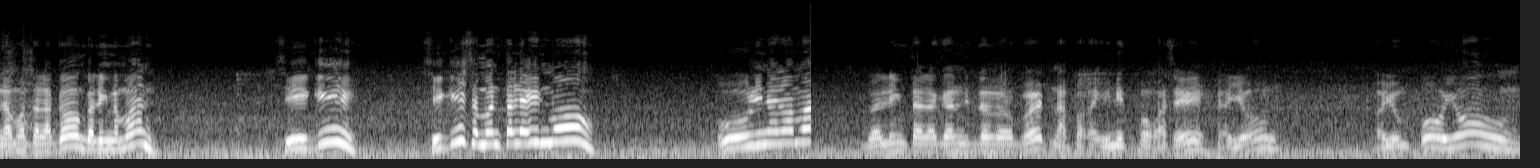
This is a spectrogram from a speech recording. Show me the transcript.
naman talaga, ang galing naman. Sige. Sige, samantalahin mo. Huli na naman. Galing talaga ni Robert. Napakainit po kasi. Ayun. Ayun po, yun.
